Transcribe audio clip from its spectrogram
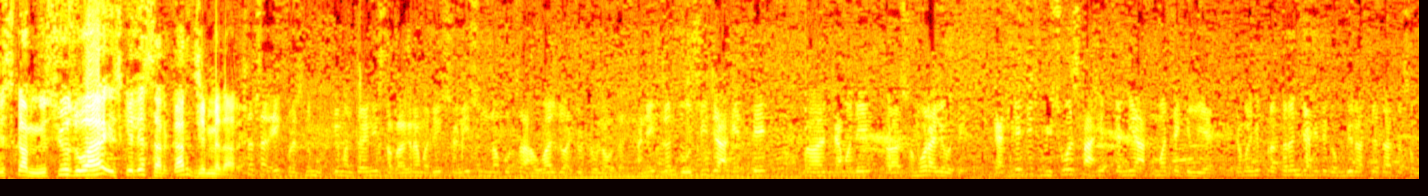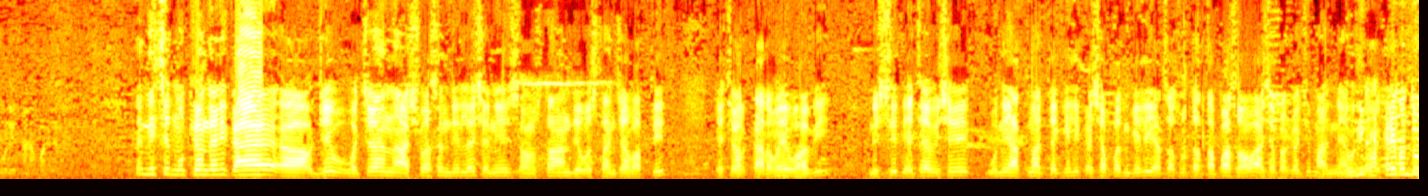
इसका मिसयूज हुआ है। इसके लिए सरकार जिम्मेदार है। सर सर एक प्रश्न मुख्यमंत्र्यांनी सभागृहामध्ये शनी शिंगणापूरचा अहवाल जो आहे ठेवला होता. अनेक जण दोषी जे आहेत ते त्यामध्ये समोर आले होते. त्यातले जे विश्वस्त आहेत त्यांनी आत्महत्या केली आहे. त्यामुळे हे प्रकरण जे आहे ते गंभीर असल्याचं आता समोर येताना निश्चित मुख्यमंत्र्यांनी काय जे वचन आश्वासन दिलं शनी संस्थान देवस्थानच्या बाबतीत याच्यावर कारवाई व्हावी. निश्चित याच्याविषयी कोणी आत्महत्या केली कशा पद्धतीने केली याचा सुद्धा तपास व्हावा अशा प्रकारची मागणी दोन्ही करू. ठाकरे बंधू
